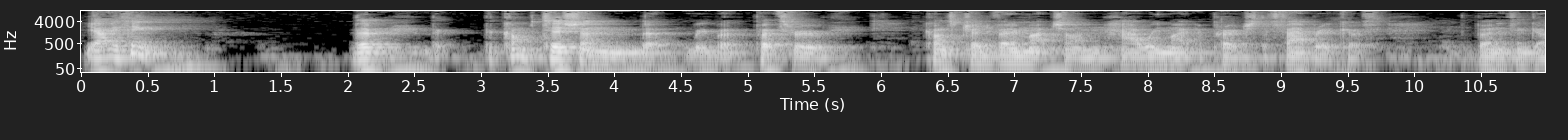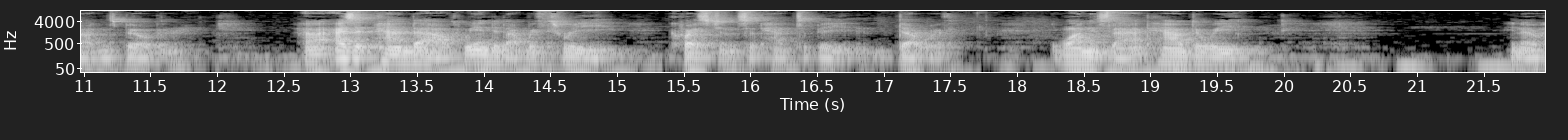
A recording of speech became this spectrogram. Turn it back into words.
Yeah, I think the, the, the competition that we were put through concentrated very much on how we might approach the fabric of the Burlington Gardens building. Uh, as it panned out, we ended up with three questions that had to be dealt with. One is that how do we, you know,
